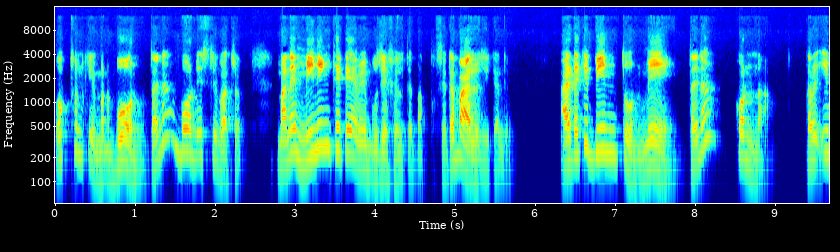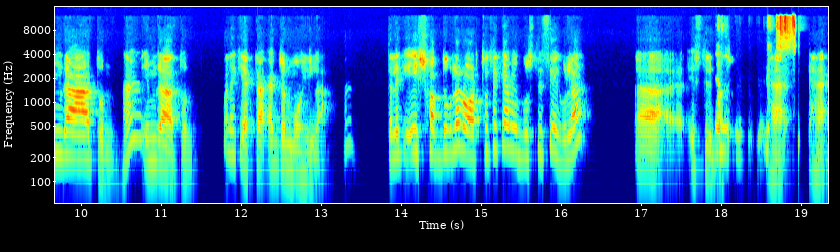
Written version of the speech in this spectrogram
উখতুন কি? মানে বোন, তাই না? বোন স্ত্রীবাচক। মানে মিনিং থেকে আমি বুঝে ফেলতে পারতেছি, এটা বায়োলজিক্যালি। আর এটা কি বিনতুন, মেয়ে, তাই না? কন্যা। তারপরে ইমরাতুন হ্যাঁ? ইমরাতুন। মানে কি একটা একজন মহিলা হ্যাঁ? তাহলে কি এই শব্দগুলোর অর্থ থেকে আমি বুঝতেছি এগুলা স্ত্রীবাচক। হ্যাঁ হ্যাঁ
